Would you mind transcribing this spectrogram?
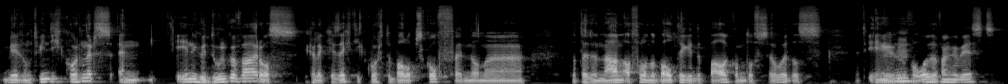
Meer dan 20 corners. En het enige doelgevaar was, gelijk gezegd, die korte bal op skof. En dan dat er daarna een afvallende bal tegen de paal komt of zo. Dat is het enige Mhm. gevolg ervan geweest.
